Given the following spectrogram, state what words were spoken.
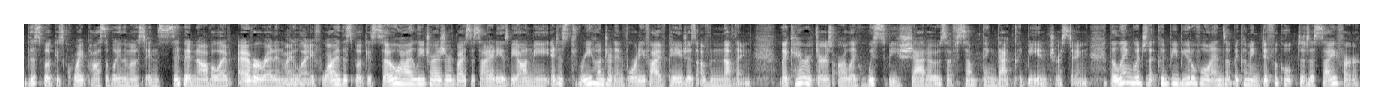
this book is quite possibly the most insipid novel I've ever read in my life. Why this book is so highly treasured by society is beyond me. It is 345 pages of nothing. The characters are like wispy shadows of something that could be interesting. The language that could be beautiful ends up becoming difficult to decipher.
